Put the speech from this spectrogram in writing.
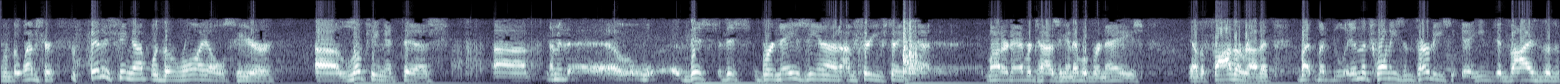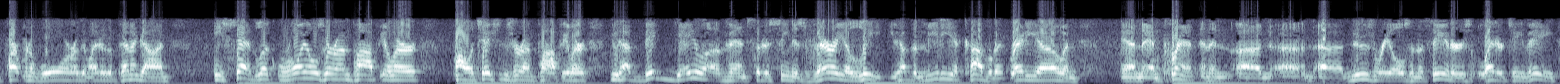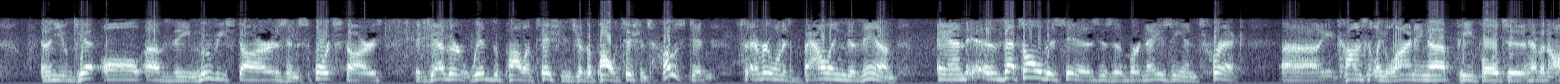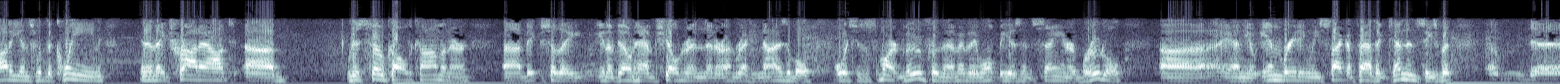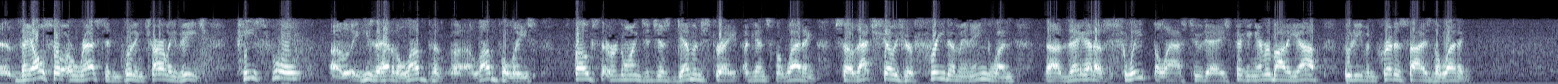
but Webster, finishing up with the Royals here, uh, looking at this, uh, I mean, uh, this this Bernaysian, I'm sure you've studied uh, modern advertising and Edward Bernays, you know, the father of it, but but in the 20s and 30s, he advised the Department of War, then later the Pentagon. He said, look, Royals are unpopular, politicians are unpopular. You have big gala events that are seen as very elite. You have the media cover it, radio and and, and print, and then uh, uh, uh, newsreels in the theaters, later TV, and then you get all of the movie stars and sports stars together with the politicians. You have the politicians hosted, so everyone is bowing to them. And uh, that's all this is, is a Bernaysian trick, uh, constantly lining up people to have an audience with the Queen, and then they trot out uh, this so-called commoner uh, so they you know don't have children that are unrecognizable, which is a smart move for them. Maybe they won't be as insane or brutal uh, and you know inbreeding these psychopathic tendencies. But uh, they also arrested, including Charlie Veitch, peaceful. Uh, he's the head of the love uh, love police. Folks that were going to just demonstrate against the wedding. So that shows your freedom in England. Uh, they had a sweep the last two days, picking everybody up who'd even criticized the wedding.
